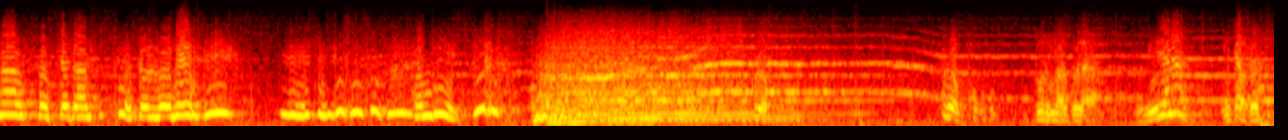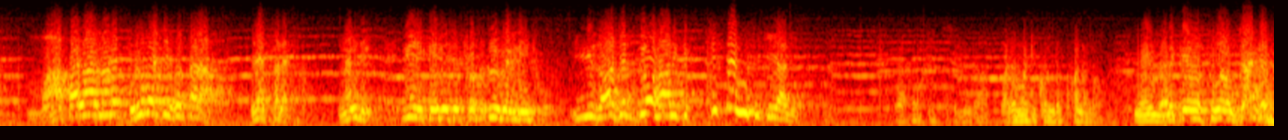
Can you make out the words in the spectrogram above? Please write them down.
నా సత్యదాసి చేతుల్లోనే తండ్రి. ప్రభు దుర్మార్గులారా మీరేనా? ఇంకా బె- మా పలారులోనే తిరుగుబడి తీసుకొస్తారా? లెక్క లెక్క నంది వీరికేమి శిక్ష నువ్వు వెలిగించుకో ఈ రాజద్రోహానికి చిత్రహింస చేయాలి. రహస్యంగా పడమటి కొండ కోనలో మేము వెనకే వస్తున్నాం. జాగ్రత్త.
